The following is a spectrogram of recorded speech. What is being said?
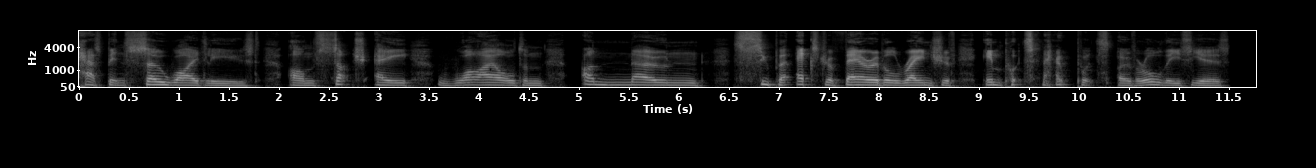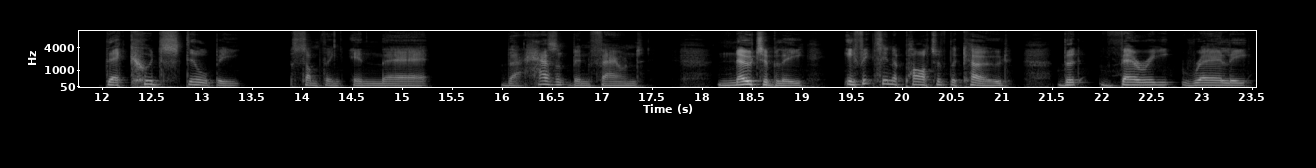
has been so widely used on such a wild and unknown, super extra variable range of inputs and outputs over all these years, there could still be something in there that hasn't been found. Notably, if it's in a part of the code that very rarely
